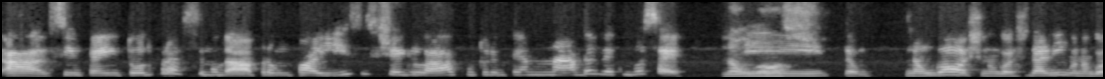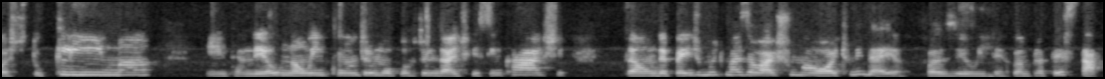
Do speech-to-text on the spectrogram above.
ah, se empenhe todo para se mudar para um país e chegue lá, a cultura não tenha nada a ver com você. Não e, gosto. Então, não gosto, não gosto da língua, não gosto do clima, entendeu? Não encontre uma oportunidade que se encaixe. Então, depende muito, mas eu acho uma ótima ideia fazer o um intercâmbio para testar.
